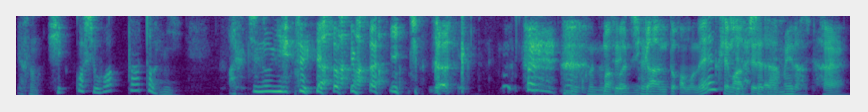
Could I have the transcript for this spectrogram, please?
や、その、引っ越し終わった後に、あっちの家でやればいいんじゃないか まあまあ、時間とかもね、迫ってたりダメだはい。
